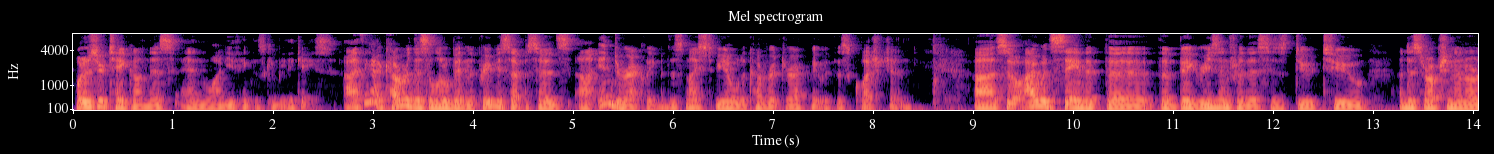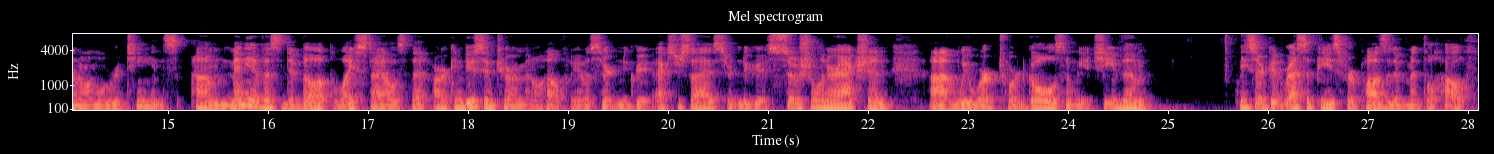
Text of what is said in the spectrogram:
What is your take on this, and why do you think this could be the case? I think I covered this a little bit in the previous episodes uh, indirectly, but it's nice to be able to cover it directly with this question. Uh, so I would say that the the big reason for this is due to a disruption in our normal routines. Um, many of us develop lifestyles that are conducive to our mental health. We have a certain degree of exercise, certain degree of social interaction. Um, we work toward goals and we achieve them. These are good recipes for positive mental health.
